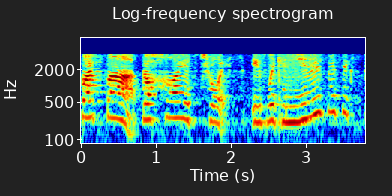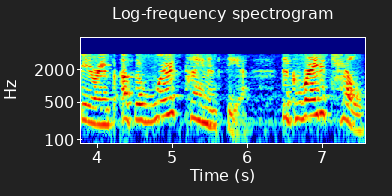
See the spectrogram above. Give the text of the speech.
By far, the highest choice is we can use this experience of the worst pain and fear, the greatest hell,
